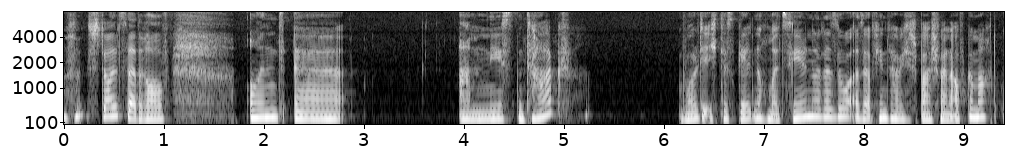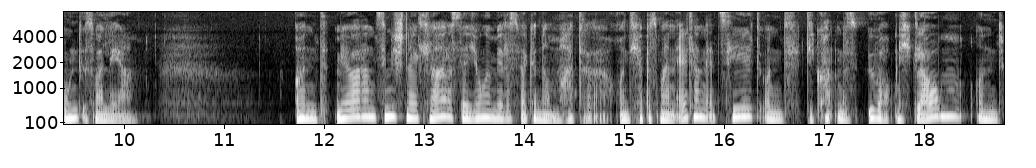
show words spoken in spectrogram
stolz darauf. Und äh, am nächsten Tag wollte ich das Geld nochmal zählen oder so. Also auf jeden Fall habe ich das Sparschwein aufgemacht und es war leer. Und mir war dann ziemlich schnell klar, dass der Junge mir das weggenommen hatte. Und ich habe es meinen Eltern erzählt und die konnten das überhaupt nicht glauben und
